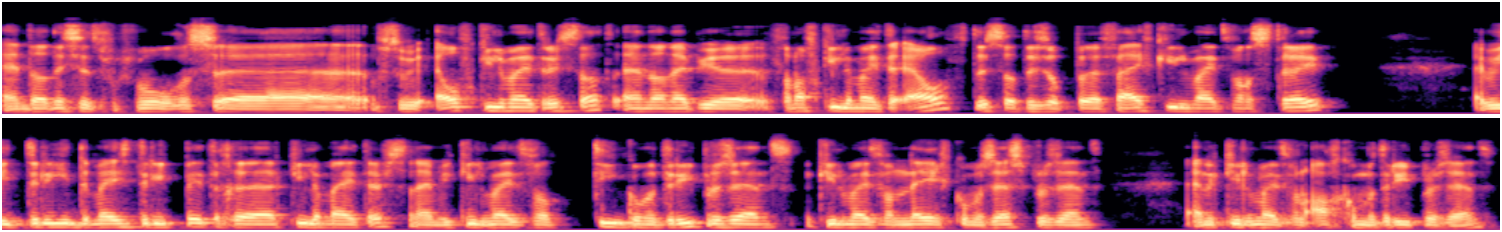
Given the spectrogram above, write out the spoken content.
En dan is het vervolgens, uh, of sorry, 11 kilometer is dat. En dan heb je vanaf kilometer 11, dus dat is op uh, 5 kilometer van de streep, heb je drie, de meest drie pittige kilometers. Dan heb je een kilometer van 10,3%, een kilometer van 9,6% en een kilometer van 8,3%.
